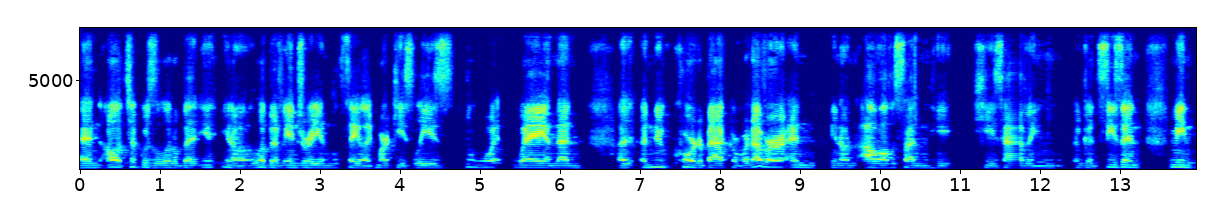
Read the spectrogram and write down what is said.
and all it took was a little bit you know a little bit of injury and say like marquise lee's way and then a, a new quarterback or whatever and you know all of a sudden he he's having a good season. I mean,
